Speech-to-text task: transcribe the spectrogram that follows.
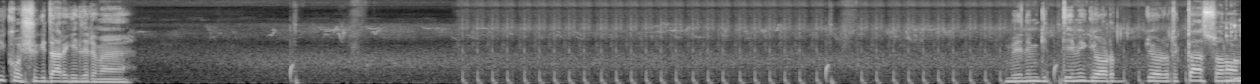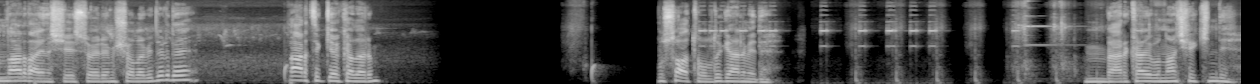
Bir koşu gider gelirim he. Benim gittiğimi gör, gördükten sonra onlar da aynı şeyi söylemiş olabilir de artık yakalarım. Bu saat oldu gelmedi. Berkay buna çekindi.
